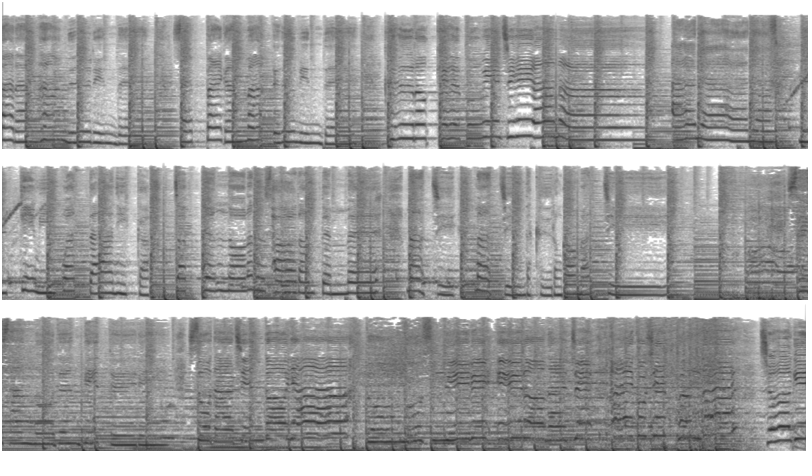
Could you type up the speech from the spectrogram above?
파란 하늘인데 새빨간 마음인데 그렇게 보이지 않아. 아냐 아냐 느낌이 왔다니까. 복잡해 너라는 사람 때문에. 맞지 맞지 나 그런 거 맞지 저기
